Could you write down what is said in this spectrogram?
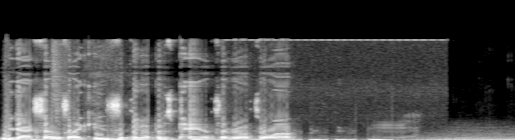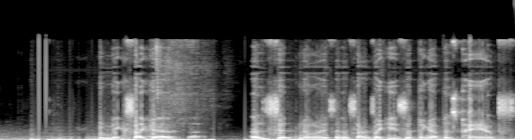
Your guy sounds like he's zipping up his pants every once in a while. He makes like a a zip noise, and it sounds like he's zipping up his pants.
